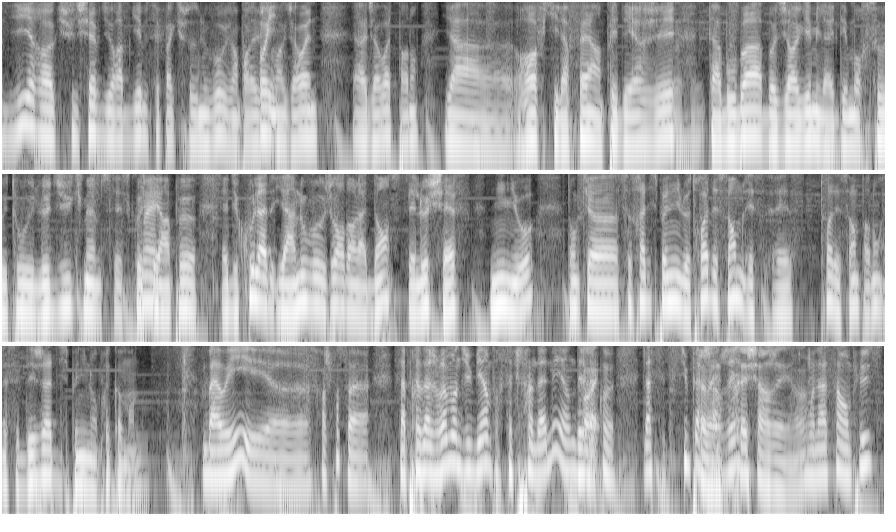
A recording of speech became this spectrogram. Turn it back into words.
dire euh, que je suis le chef du rap game, c'est pas quelque chose de nouveau. J'en parlais Oui. justement avec Jawad, euh, Jawad, pardon. Il y a euh, Rof qui l'a fait, un PDRG. Mhm. T'as Booba, Boss du rap game, il a des morceaux et tout. Le Duc même, c'est ce côté Ouais. un peu. Et du coup là, il y a un nouveau joueur dans la danse, c'est le chef Nino. Donc euh, ce sera disponible le 3 décembre et, c- et c- 3 décembre pardon, et c'est déjà disponible en précommande. Bah oui, et euh, franchement, ça, ça présage vraiment du bien pour cette fin d'année. Hein. Déjà, Ouais. que- là, c'est super Ça va chargé. être très chargé. Hein. On a ça en plus.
